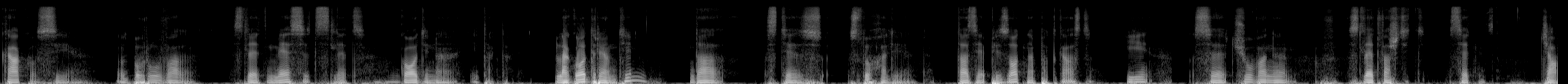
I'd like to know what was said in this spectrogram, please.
како си зборувал след месец, след година и така дали. Благодарам ти да сте слухали тази епизод на подкаст и се чуване в следващите седмици. Чао!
